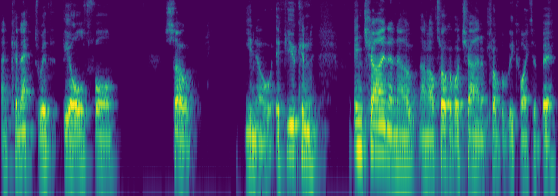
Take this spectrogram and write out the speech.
and connect with the old form. So, you know, if you can in China now, and I'll talk about China probably quite a bit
